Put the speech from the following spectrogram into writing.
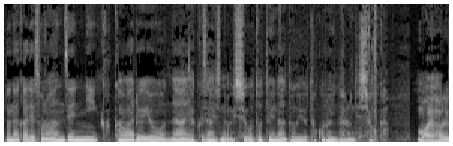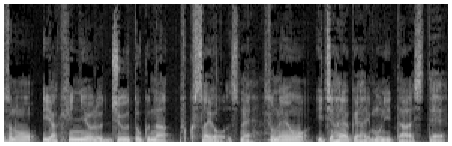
の中でその安全に関わるような薬剤師の仕事というのはどういうところになるんでしょうか？まあやはりその医薬品による重篤な副作用ですね、その辺をいち早くやはりモニターして、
